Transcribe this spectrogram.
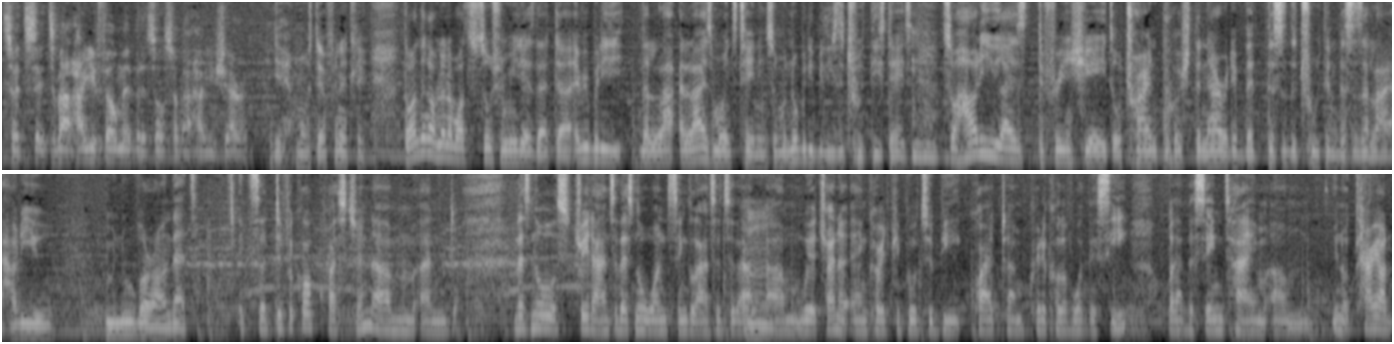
so it's it's about how you film it, but it's also about how you share it. Yeah, most definitely. The one thing I've learned about social media is that uh, everybody, the li- a lie is more entertaining, so nobody believes the truth these days. So, how do you guys differentiate or try and push the narrative that this is the truth and this is a lie? How do you maneuver around that? It's a difficult question, um, and there's no straight answer. There's no one single answer to that. Um, we're trying to encourage people to be quite um, critical of what they see, but at the same time, um, you know, carry out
